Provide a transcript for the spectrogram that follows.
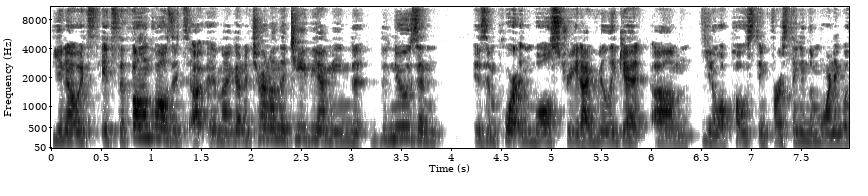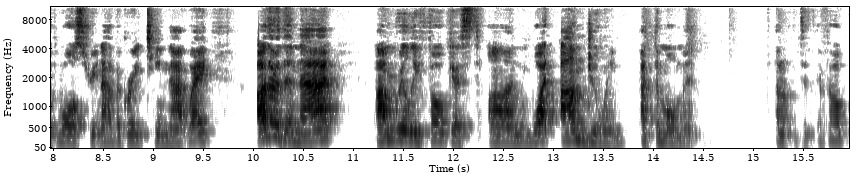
You know, it's it's the phone calls. It's uh, am I going to turn on the TV? I mean, the, the news and is important. Wall Street, I really get um, you know a posting first thing in the morning with Wall Street, and I have a great team that way. Other than that, I'm really focused on what I'm doing at the moment. I don't I hope,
